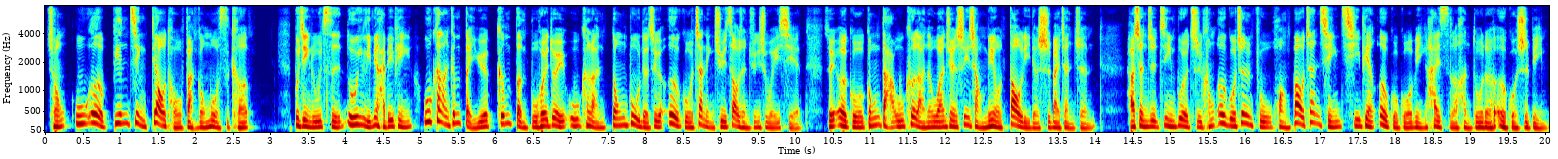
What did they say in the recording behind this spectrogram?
从乌俄边境掉头反攻莫斯科。不仅如此，录音里面还批评乌克兰跟北约根本不会对乌克兰东部的这个俄国占领区造成军事威胁，所以俄国攻打乌克兰呢，完全是一场没有道理的失败战争。他甚至进一步的指控俄国政府谎报战情，欺骗俄国国民，害死了很多的俄国士兵。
